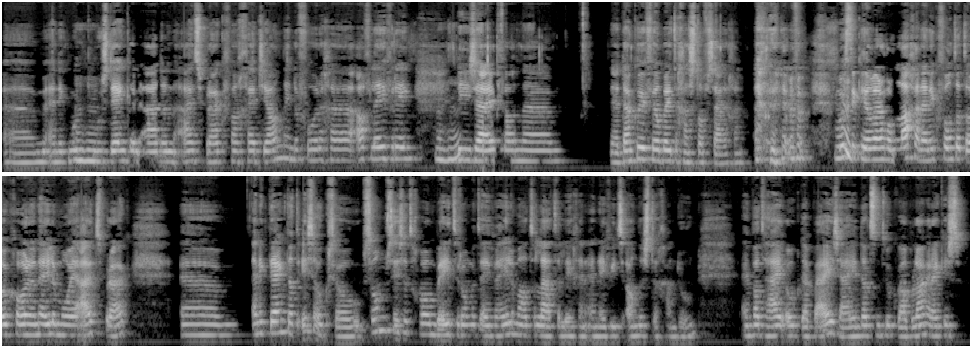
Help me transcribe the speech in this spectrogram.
Um, en ik mm-hmm. moest denken aan een uitspraak van Gert-Jan in de vorige aflevering. Mm-hmm. Die zei van. Uh, ja, dan kun je veel beter gaan stofzuigen. Moest ik heel erg om lachen en ik vond dat ook gewoon een hele mooie uitspraak. Um, en ik denk dat is ook zo. Soms is het gewoon beter om het even helemaal te laten liggen en even iets anders te gaan doen. En wat hij ook daarbij zei, en dat is natuurlijk wel belangrijk, is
